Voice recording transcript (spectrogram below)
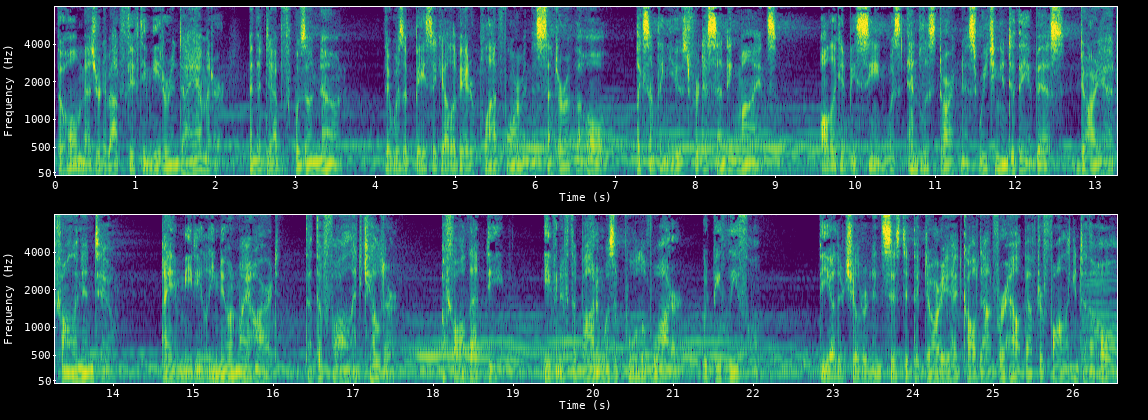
The hole measured about 50 meter in diameter, and the depth was unknown. There was a basic elevator platform in the center of the hole, like something used for descending mines. All that could be seen was endless darkness reaching into the abyss Daria had fallen into. I immediately knew in my heart that the fall had killed her. A fall that deep, even if the bottom was a pool of water, would be lethal. The other children insisted that Daria had called out for help after falling into the hole,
